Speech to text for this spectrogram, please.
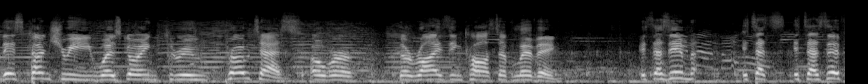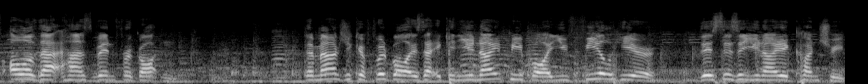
this country was going through protests over the rising cost of living. It's as if it's as, it's as if all of that has been forgotten. The magic of football is that it can unite people, and you feel here this is a united country.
